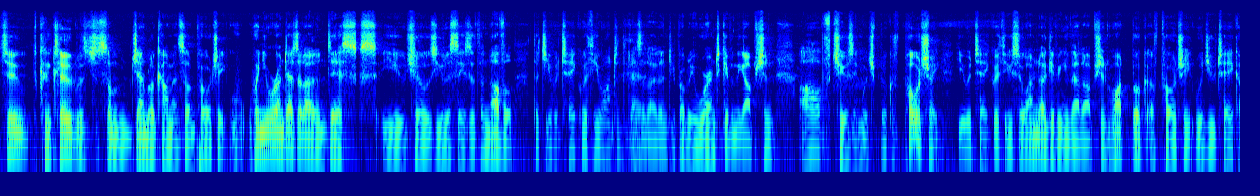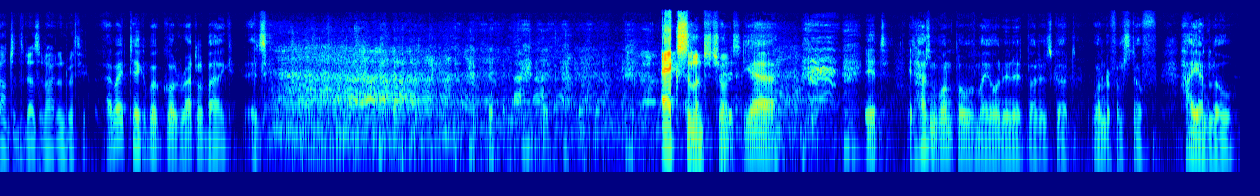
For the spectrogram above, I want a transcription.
to conclude with just some general comments on poetry, when you were on Desert Island Discs, you chose Ulysses as the novel that you would take with you onto the yeah. desert island. You probably weren't given the option of choosing which book of poetry you would take with you, so I'm now giving you that option. What book of poetry would you take onto the desert island with you? I might take a book called Rattlebag. It's. Excellent choice. Yeah. It it hasn't one poem of my own in it, but it's got wonderful stuff, high and low.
